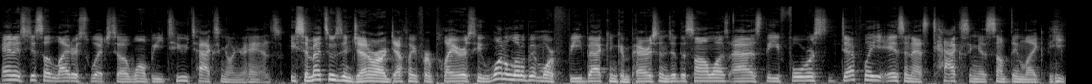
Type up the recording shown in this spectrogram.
and it's just a lighter switch so it won't be too taxing on your hands. The Seimitsus in general are definitely for players who want a little bit more feedback in comparison to the Sanwas, as the Force definitely isn't as taxing as something like the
